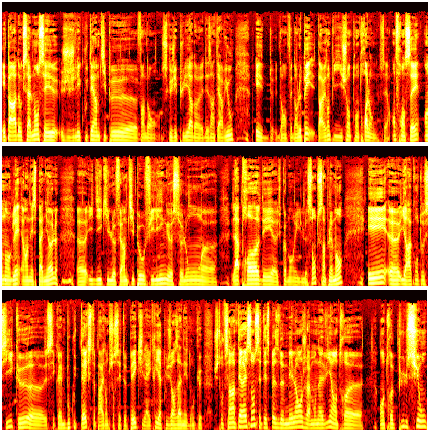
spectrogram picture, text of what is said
et paradoxalement, c'est je l'écoutais un petit peu, euh, enfin dans ce que j'ai pu lire dans des interviews et de- dans en fait dans le pays, par exemple, il chante en trois langues, c'est-à-dire en français, en anglais et en espagnol. Euh, il dit qu'il le fait un petit peu au feeling selon la prod et comment il le sent tout simplement. Et il raconte aussi que c'est quand même beaucoup de textes, par exemple sur cette EP qu'il a écrit il y a plusieurs années. Donc je trouve ça intéressant cette espèce de mélange, à mon avis, entre entre pulsion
